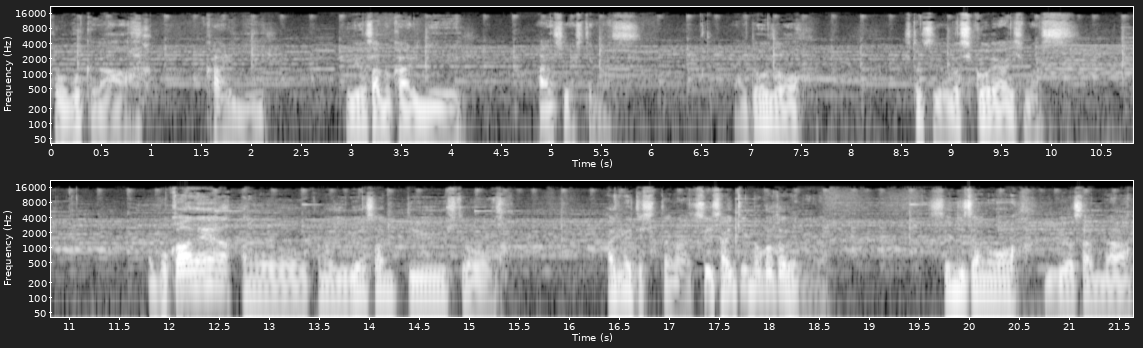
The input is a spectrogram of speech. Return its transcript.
こう僕が代わりに、ゆうおさんの代わりに話をしています。はい、どうぞ、一つよろしくお願いします。僕はね、あの、この指輪さんっていう人を初めて知ったのはつい最近のことでね、先日あの、指輪さんが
